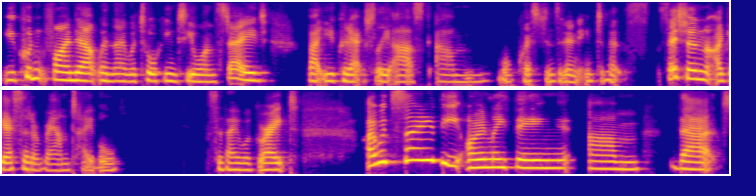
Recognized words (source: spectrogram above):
you couldn't find out when they were talking to you on stage, but you could actually ask um, more questions in an intimate session, I guess, at a round table. So they were great. I would say the only thing um, that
